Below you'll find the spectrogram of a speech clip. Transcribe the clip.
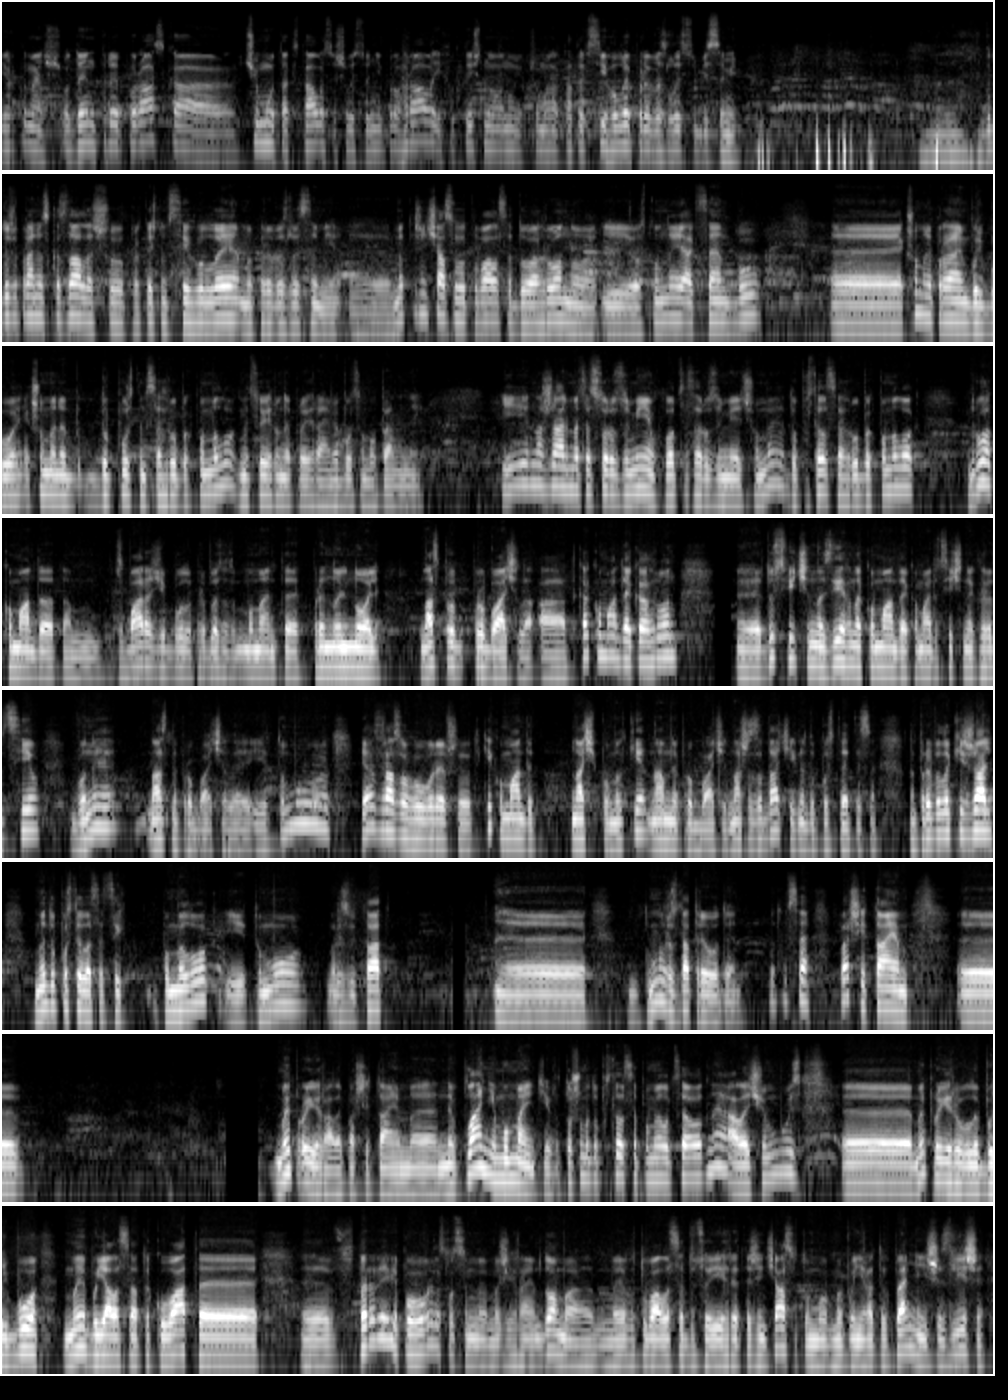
Ігор Клименч, 1-3 поразка. Чому так сталося, що ви сьогодні програли? І фактично, ну, якщо можна сказати, всі голи привезли собі самі. Ви дуже правильно сказали, що практично всі голи ми перевезли самі. Е, Ми тиждень часу готувалися до агрону, і основний акцент був. е, Якщо ми не програємо боротьбу, якщо ми не допустимося грубих помилок, ми цю ігру не програємо, я був цьому впевнений. І, на жаль, ми це все розуміємо, хлопці це розуміють, що ми допустилися грубих помилок. Друга команда там з баражі були приблизно моменти при 0-0. Нас пробачила. А така команда, як Агрон, е, досвідчена, зіграна команда, яка має досвідчених гравців, вони нас не пробачили. І тому я зразу говорив, що такі команди. Наші помилки нам не пробачать. Наша задача їх не допуститися. На превеликий жаль, ми допустилися цих помилок, і тому результат Е, тому результат 3-1. От і все. Перший тайм. Е, ми проіграли перший тайм е, не в плані моментів. То, що ми допустилися помилок, це одне, але чомусь е, ми проігрували боротьбу, ми боялися атакувати. В перериві поговорили з хлопцями, ми ж граємо вдома. Ми готувалися до цієї ігри тиждень часу, тому ми повинні грати впевненіше, зліше.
